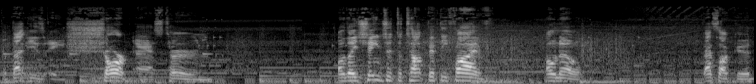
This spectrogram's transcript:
But that is a sharp-ass turn. Oh, they changed it to top 55. Oh no. That's not good.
